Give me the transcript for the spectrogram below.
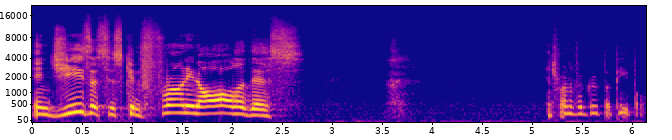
And Jesus is confronting all of this in front of a group of people.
